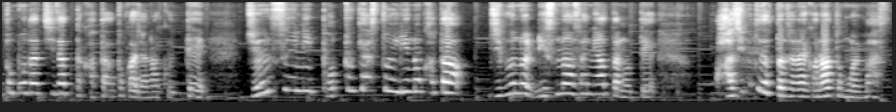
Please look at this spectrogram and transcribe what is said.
お友達だった方とかじゃなくて純粋にポッドキャスト入りの方自分のリスナーさんに会ったのって初めてだったんじゃないかなと思います。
